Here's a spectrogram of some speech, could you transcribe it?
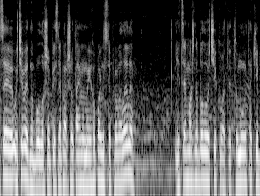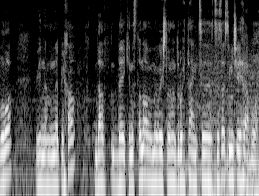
Це очевидно було, що після першого тайму ми його повністю провалили. І це можна було очікувати. Тому так і було. Він нам напіхав, дав деякі настанови. Ми вийшли на другий тайм. Це, це зовсім інша гра була.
